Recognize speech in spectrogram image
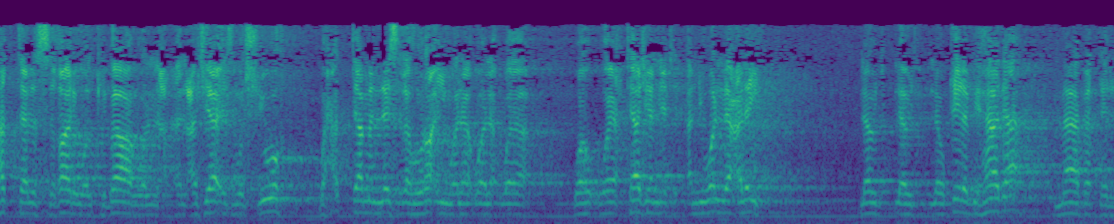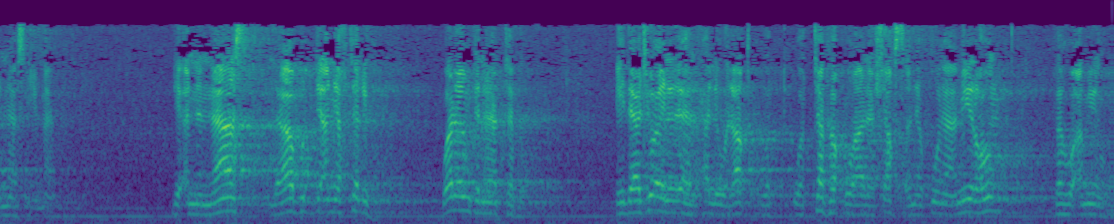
حتى للصغار والكبار والعجائز والشيوخ وحتى من ليس له رأي ولا ولا ولا ويحتاج أن يولى عليه. لو, لو, لو قيل بهذا ما بقي للناس إيمان. لأن الناس لا بد أن يختلفوا ولا يمكن أن يتفقوا. إذا جعل له الحل والعقد واتفقوا على شخص أن يكون أميرهم فهو أميرهم.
